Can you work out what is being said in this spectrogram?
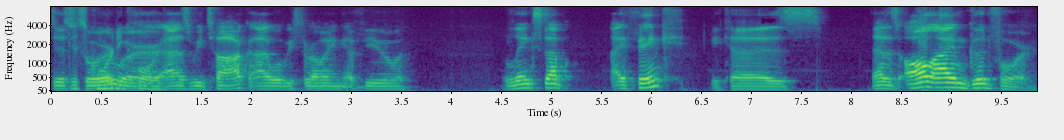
Discord where, as we talk, I will be throwing a few links up. I think because that is all I am good for.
